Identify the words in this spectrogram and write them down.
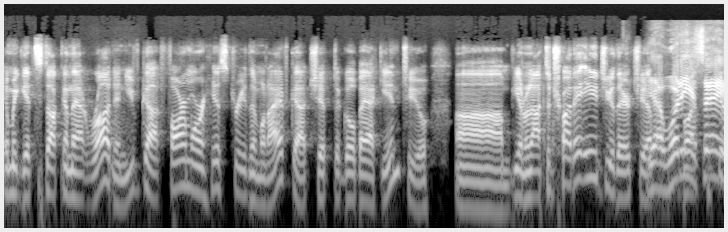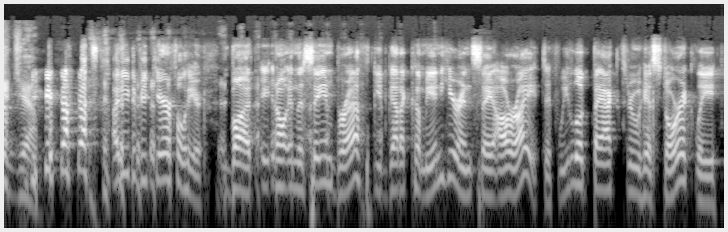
and we get stuck in that rut. And you've got far more history than what I've got, Chip, to go back into. Um, you know, not to try to age you there, Chip. Yeah, what are you saying, Jim? I need to be careful here. But you know, in the same breath, you've got to come in here and say, all right, if we look back through historically,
